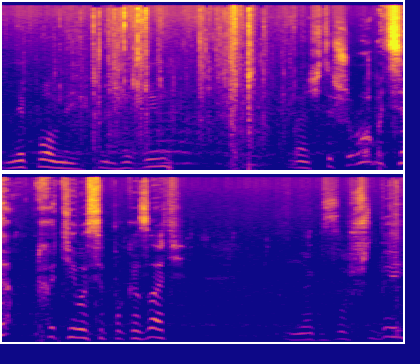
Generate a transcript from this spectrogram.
неповний магазин. Бачите, що робиться. Хотілося показати, як завжди. Як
